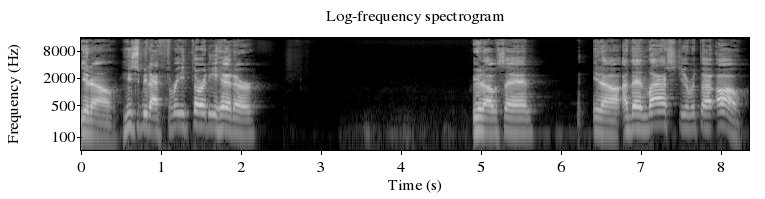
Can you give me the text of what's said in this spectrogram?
You know, he used to be that 330 hitter. You know what I'm saying? You know, and then last year we thought, oh,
